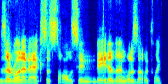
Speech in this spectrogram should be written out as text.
does everyone have access to all the same data then? What does that look like?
